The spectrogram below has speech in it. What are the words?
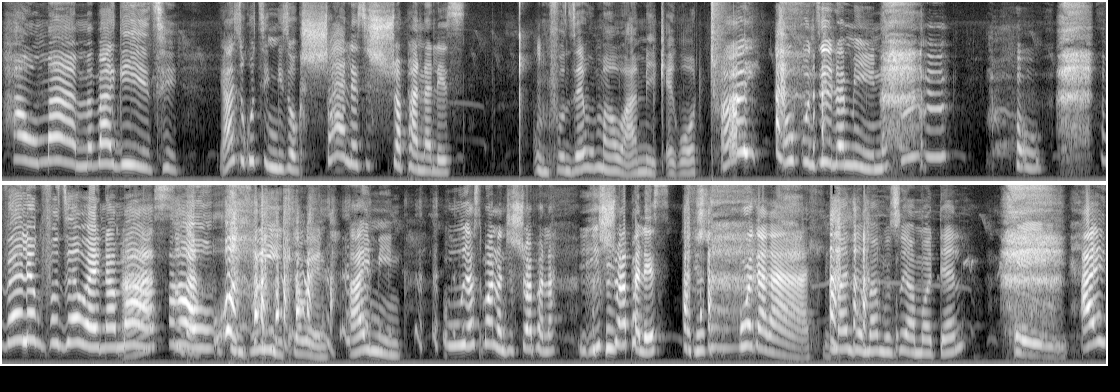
Hawu mama bakithi. Yazi ukuthi ngizokushaya lesishaphana lesi. Ngifunze uma wami ke kodwa. Hayi, ufunzile mina. Mhm. Vele ngifunze wena ma. Hawu, ufunzile wena. Hayi mina. Uyasibona nje ishwapha la. Ishwapha lesi. Bweka kahle. Manje mama usuyamodela? Eh. Ay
